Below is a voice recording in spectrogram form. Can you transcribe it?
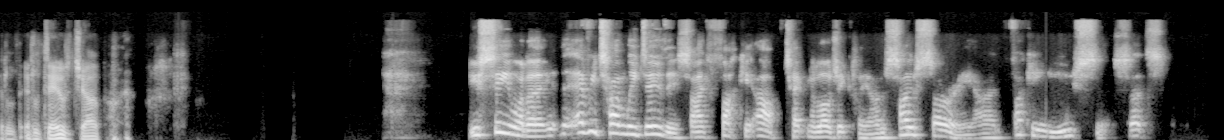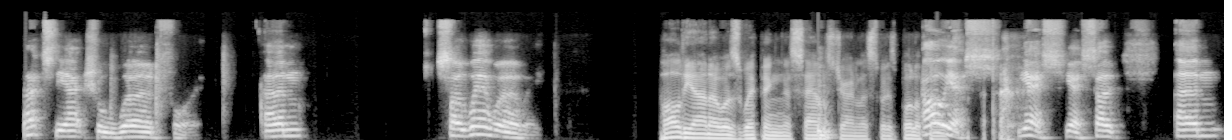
it'll it'll do the job. You see what I every time we do this, I fuck it up technologically. I'm so sorry. I'm fucking useless. That's that's the actual word for it. Um so where were we? Paul Di'Anno was whipping a sounds journalist with his bullet. Oh yes, yes, yes. So um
